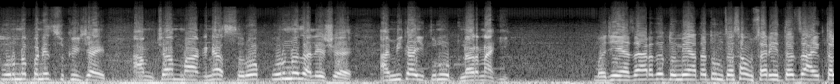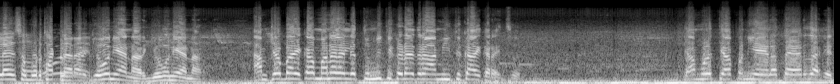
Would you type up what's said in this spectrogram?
पूर्णपणे चुकीच्या आहेत. आमच्या मागण्या सर्व पूर्ण झाल्याशिवाय आम्ही काय इथून उठणार नाही. म्हणजे याचा अर्थ तुम्ही आता तुमचा संसार इथंच आयुक्तालयासमोर थाटणार आहे. घेऊन येणार घेऊन येणार. आमच्या बायका म्हणायला लागल्या तुम्ही तिकडे तर आम्ही इथं काय करायचं? त्यामुळे त्या पण यायला तयार झालेत.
